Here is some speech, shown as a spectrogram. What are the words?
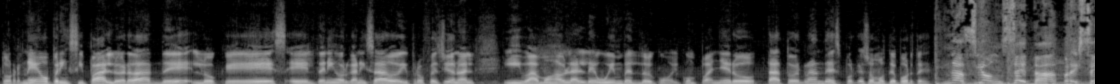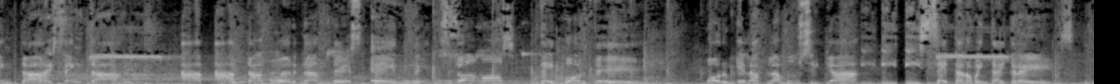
torneo principal, ¿verdad? De lo que es el tenis organizado y profesional. Y vamos a hablar de Wimbledon con el compañero Tato Hernández, porque somos deportes. Nación Z presenta, presenta a, Tato Hernández en Somos Deporte. Por el Habla Música y, y Z93.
